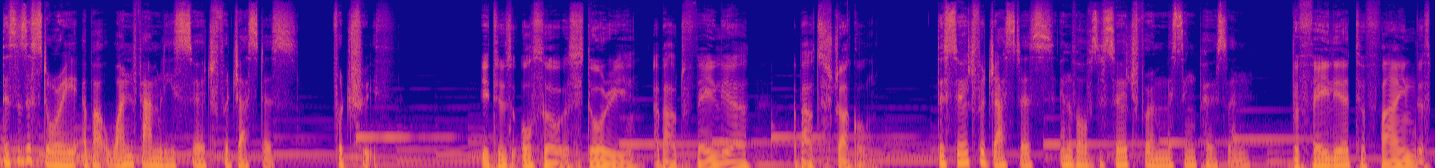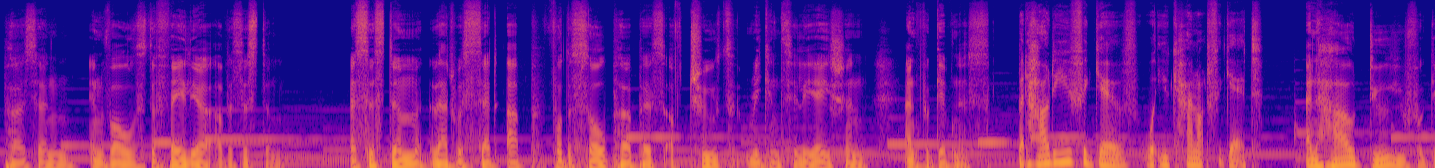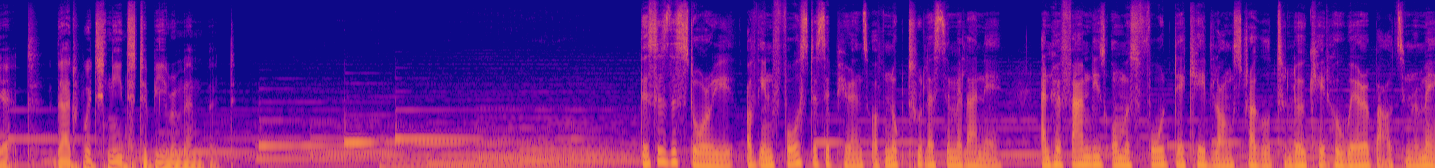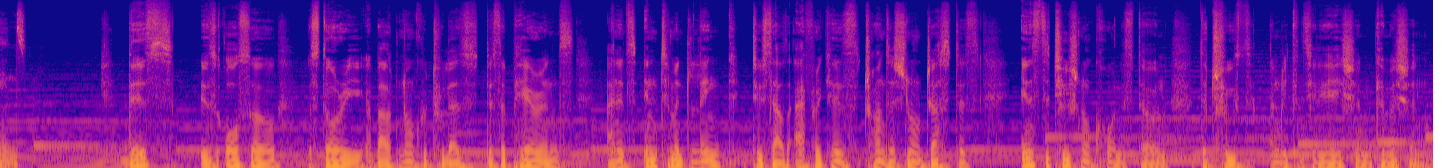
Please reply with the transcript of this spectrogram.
This is a story about one family's search for justice, for truth. It is also a story about failure, about struggle. The search for justice involves a search for a missing person. The failure to find this person involves the failure of a system, a system that was set up for the sole purpose of truth, reconciliation, and forgiveness. But how do you forgive what you cannot forget? And how do you forget that which needs to be remembered? This is the story of the enforced disappearance of Nokuthula Simelane and her family's almost four decade long struggle to locate her whereabouts and remains. This is also a story about Nokuthula's disappearance and its intimate link to South Africa's transitional justice institutional cornerstone, the Truth and Reconciliation Commission.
